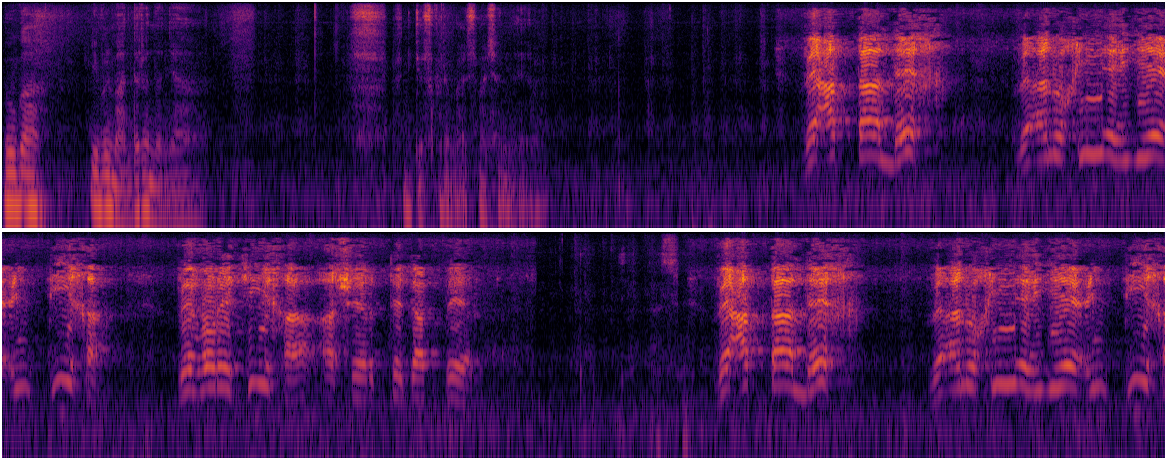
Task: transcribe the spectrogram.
누가 입을 만들었느냐. 주님께서 그런 말씀하셨네요. ועתה לך, ואנוכי אהיה עם פיך. והורתיך אשר תדבר. ועתה לך, ואנוכי אהיה עם פיך,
